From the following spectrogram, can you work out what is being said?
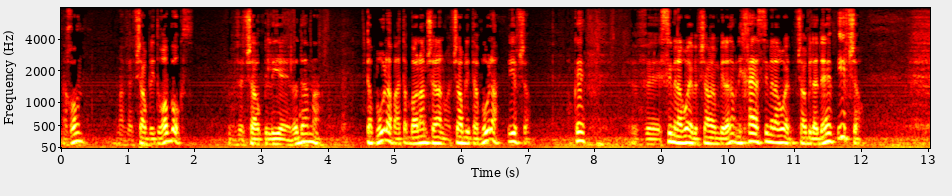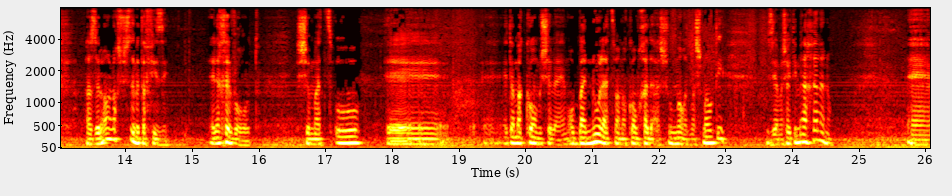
נכון? מה, ואפשר בלי דרופבוקס? ואפשר בלי, אה, לא יודע מה, טבולה בעולם שלנו, אפשר בלי טבולה? אי אפשר, אוקיי? וסימילר ווב, אפשר היום בלעדיו? אני חי על סימילר ווב, אפשר בלעדיהם? אי אפשר. אז זה לא, אני לא חושב שזה מטאפיזי. אלה חברות שמצאו אה, אה, את המקום שלהם, או בנו לעצמם מקום חדש, שהוא מאוד משמעותי. זה מה שהייתי מאחל לנו. אה,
